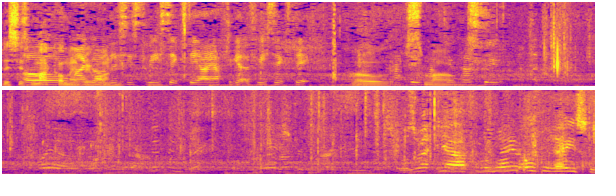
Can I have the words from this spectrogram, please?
This is oh Makkum, my god, this is 360. I have to get a 360. Holy Have to, smokes. have to, have to. Mij- Ja, volgens mij Overijssel.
